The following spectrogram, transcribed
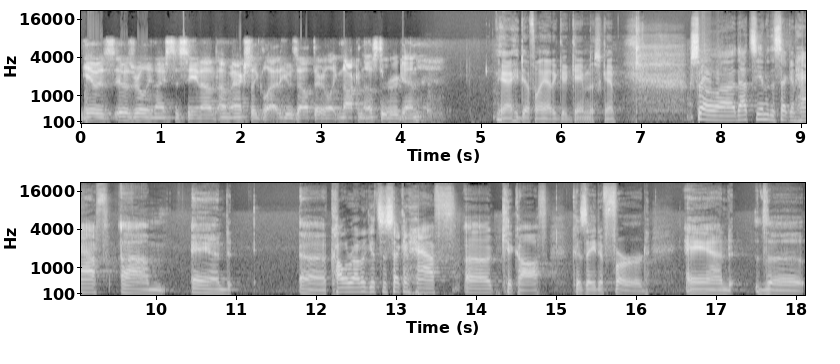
it was it was really nice to see, and I'm, I'm actually glad he was out there like knocking those through again. Yeah, he definitely had a good game this game. So uh, that's the end of the second half, um, and uh, Colorado gets the second half uh, kickoff because they deferred, and the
